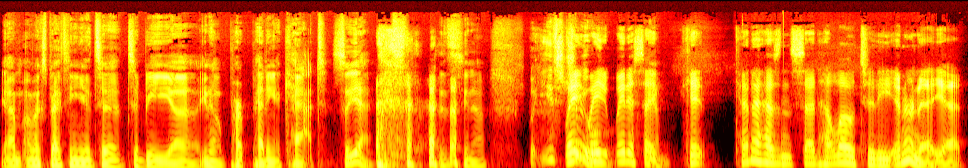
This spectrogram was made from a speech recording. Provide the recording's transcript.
Yeah, I'm, I'm expecting you to to be, uh, you know, petting a cat. So yeah, it's, it's, you know, but it's Wait, true. wait, wait a second. Ken, Kenna hasn't said hello to the internet yet.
